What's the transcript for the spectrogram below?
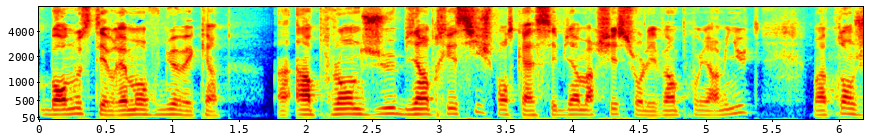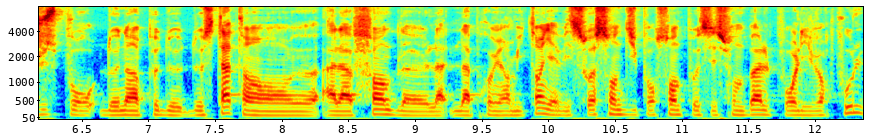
Bournemouth était vraiment venu avec un, plan de jeu bien précis, je pense qu'a assez bien marché sur les 20 premières minutes. Maintenant, juste pour donner un peu de, stats, hein, euh, à la fin de la, première mi-temps, il y avait 70% de possession de balle pour Liverpool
